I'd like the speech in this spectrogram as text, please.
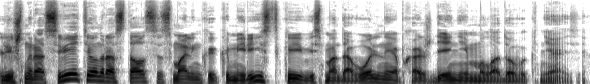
Лишь на рассвете он расстался с маленькой камеристкой, весьма довольной обхождением молодого князя.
